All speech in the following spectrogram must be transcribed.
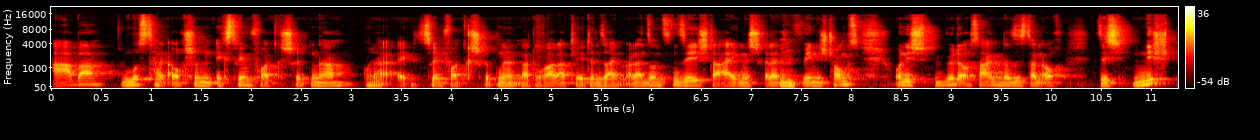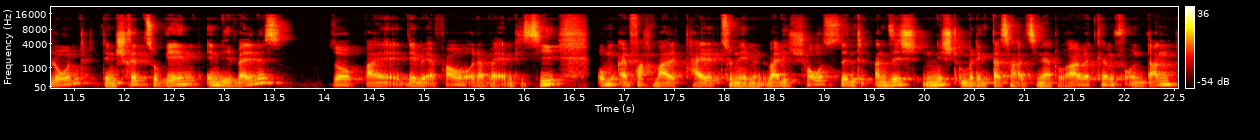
Aber du musst halt auch schon extrem fortgeschrittener oder extrem fortgeschrittene Naturalathletin sein, weil ansonsten sehe ich da eigentlich relativ mhm. wenig Chance. Und ich würde auch sagen, dass es dann auch sich nicht lohnt, den Schritt zu gehen in die Wellness, so bei DBFV oder bei NPC, um einfach mal teilzunehmen, weil die Shows sind an sich nicht unbedingt besser als die Naturalwettkämpfe und dann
